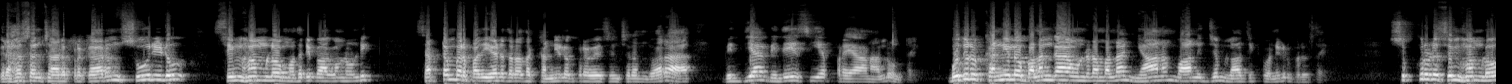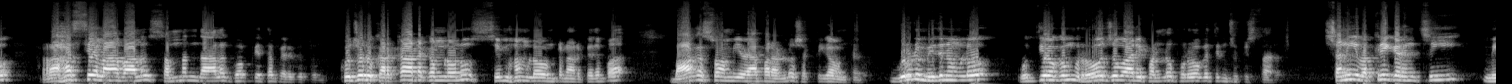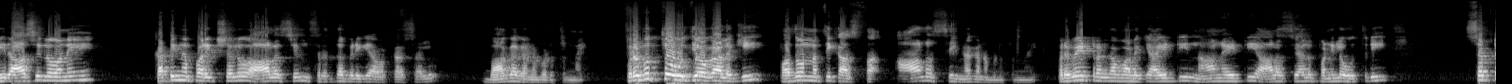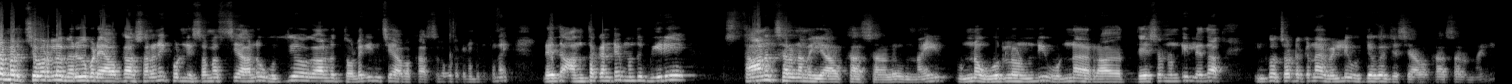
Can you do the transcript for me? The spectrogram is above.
గ్రహ సంచార ప్రకారం సూర్యుడు సింహంలో మొదటి భాగంలో ఉండి సెప్టెంబర్ పదిహేడు తర్వాత కన్యలోకి ప్రవేశించడం ద్వారా విద్య విదేశీయ ప్రయాణాలు ఉంటాయి. బుధుడు కన్యలో బలంగా ఉండడం వల్ల జ్ఞానం వాణిజ్యం లాజిక్ ఇవన్నీ కూడా పెరుగుతాయి. శుక్రుడు సింహంలో రహస్య లాభాలు సంబంధాల గోప్యత పెరుగుతుంది. కుజుడు కర్కాటకంలోను సింహంలో ఉంటున్నారు పెదప. భాగస్వామ్య వ్యాపారాల్లో శక్తిగా ఉంటారు గురుడు మిథునంలో ఉద్యోగం రోజువారీ పనిలో పురోగతిని చూపిస్తారు. శని వక్రీకరించి మీ రాశిలోనే కఠిన పరీక్షలు ఆలస్యం శ్రద్ధ పెరిగే అవకాశాలు బాగా కనబడుతున్నాయి. ప్రభుత్వ ఉద్యోగాలకి పదోన్నతి కాస్త ఆలస్యంగా కనబడుతున్నాయి. ప్రైవేట్ రంగం వాళ్ళకి ఐటీ నాన్ ఐటీ ఆలస్యాలు పనిలో ఒత్తిడి సెప్టెంబర్ చివరిలో మెరుగుపడే అవకాశాలని కొన్ని సమస్యలు ఉద్యోగాలు తొలగించే అవకాశాలు కూడా కనబడుతున్నాయి. లేదా అంతకంటే ముందు మీరే స్థానచలనమయ్యే అవకాశాలు ఉన్నాయి. ఉన్న ఊర్లో నుండి ఉన్న రా దేశం నుండి లేదా ఇంకో చోట వెళ్ళి ఉద్యోగం చేసే అవకాశాలు ఉన్నాయి.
